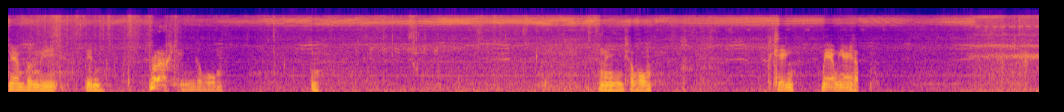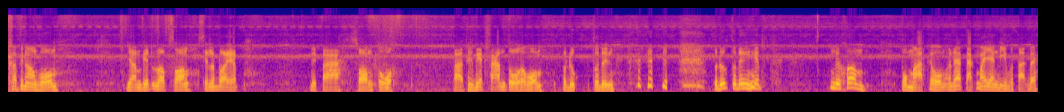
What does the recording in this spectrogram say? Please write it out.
แนมเบื้องนี้เป็นปลาเข็งครับผมอื้อ นี่ครับผมเข็งแม่เป็นไงครับ ครับพี่น้องผมยำเบ็ดรอบสองเสร็จเรียบร้อยครับได้ปลาสองตัวปลาถึงเบ็ดสามตัวครับผมปลาดุกตัวดึงปลาดุกตัวดึงเฮ็ดด้วยความประมาทครับผมอันนี้ตักมาอย่างดีมาตักเลย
